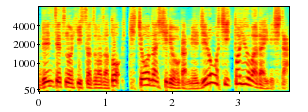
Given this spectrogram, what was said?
伝説の必殺技と貴重な資料が目白押しという話題でした。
